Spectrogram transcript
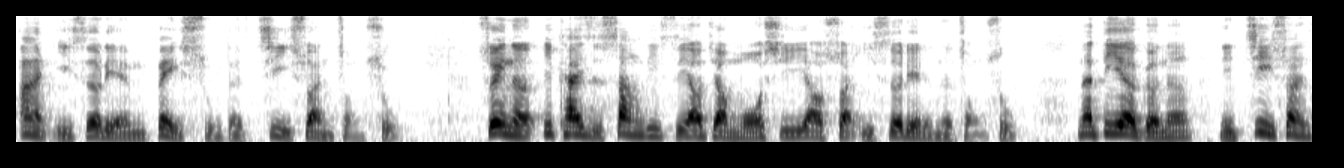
按以色列人被数的计算总数。所以呢，一开始上帝是要叫摩西要算以色列人的总数。那第二个呢？你计算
